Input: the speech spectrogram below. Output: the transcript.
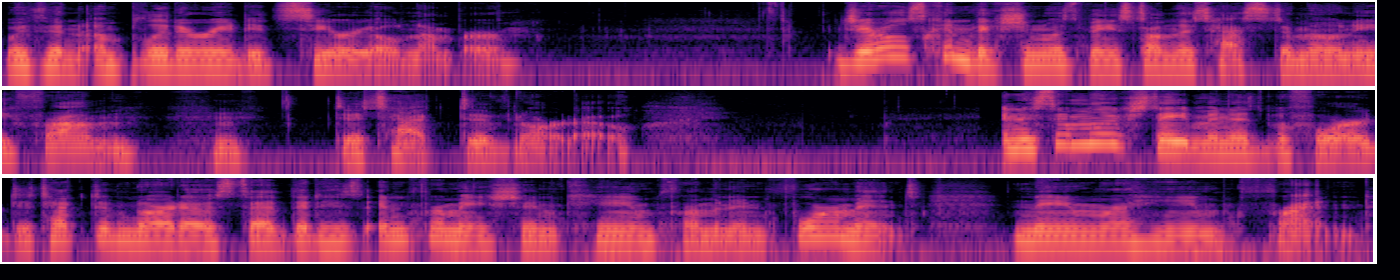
with an obliterated serial number. Gerald's conviction was based on the testimony from hmm, Detective Nordo. In a similar statement as before, Detective Nordo said that his information came from an informant named Raheem Friend.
